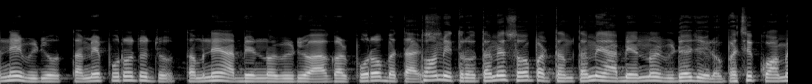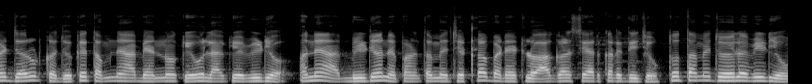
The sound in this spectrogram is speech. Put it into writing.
અને વીડિયો તમે પૂરો જોજો તમને આ બેનનો વીડિયો આગળ પૂરો બતાવે તો મિત્રો તમે સૌ પ્રથમ તમે આ બેનનો વીડિયો જોઈ લો પછી કોમેન્ટ જરૂર કરજો કે તમને આ બેનનો કેવો લાગ્યો વીડિયો. અને આ વિડીયોને પણ તમે જેટલો બને એટલો આગળ શેર કરી દીજો. તો તમે જોયેલો વીડિયો.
